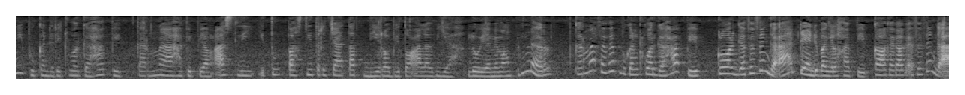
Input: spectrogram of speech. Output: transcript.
ini bukan dari keluarga Habib, karena Habib yang asli itu pasti tercatat di Robito Alawiyah. Loh ya memang bener, karena VV bukan keluarga Habib. Keluarga VV nggak ada yang dipanggil Habib. Kakek-kakek VV nggak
